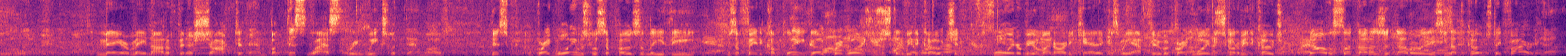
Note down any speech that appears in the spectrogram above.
may or may not have been a shock to them, but this last three weeks with them of this Gregg Williams was supposedly the it was a fait accompli. Gregg Williams was just going to be the coach, and we'll interview a minority candidate because we have to. But Gregg Williams is going to be the coach. Now all of a sudden, not, not only is he not the coach, they fired him.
